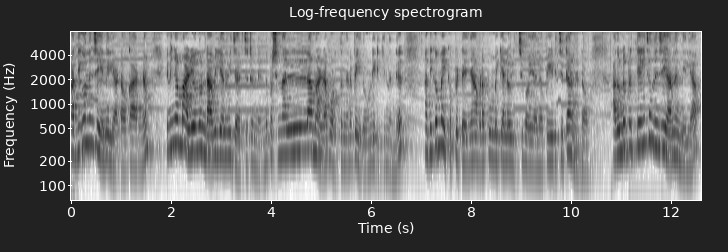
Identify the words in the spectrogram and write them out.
അധികമൊന്നും ചെയ്യുന്നില്ല കേട്ടോ. കാരണം ഇനി ഞാൻ മഴയൊന്നും ഉണ്ടാവില്ല എന്ന് വിചാരിച്ചിട്ടുണ്ടായിരുന്നു പക്ഷെ നല്ല മഴ പുറത്ത് ഇങ്ങനെ പെയ്തുകൊണ്ടിരിക്കുന്നുണ്ട്. അധികം മേക്കപ്പ് ഇട്ട് കഴിഞ്ഞാൽ അവിടെ പോകുമ്പോഴേക്കെല്ലാം ഒലിച്ചു പോയാലോ? പേടിച്ചിട്ടാണ് കേട്ടോ. അതുകൊണ്ട് പ്രത്യേകിച്ചൊന്നും ചെയ്യാൻ നിന്നില്ല.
